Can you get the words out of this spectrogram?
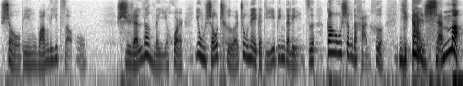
兽兵往里走。诗人愣了一会儿，用手扯住那个敌兵的领子，高声的喊喝：“你干什么？”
